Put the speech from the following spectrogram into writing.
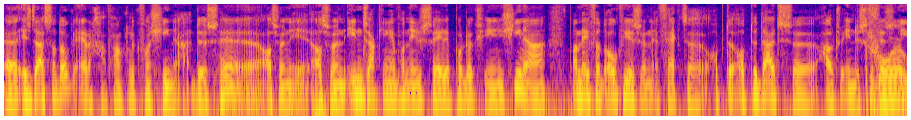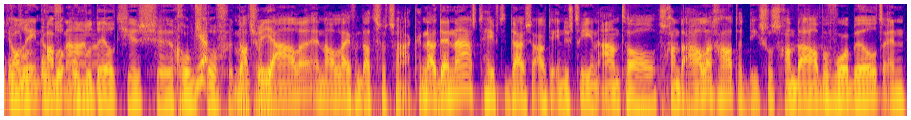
uh, is Duitsland ook erg afhankelijk van China. Dus hè, als, we een, als we een inzakking hebben van industriële productie in China, dan heeft dat ook weer zijn effecten op de, op de Duitse auto-industrie. Voor dus niet onder- alleen onder- afname. onderdeeltjes, uh, grondstoffen. Ja, materialen en allerlei van dat soort zaken. Nou, daarnaast heeft de Duitse auto-industrie een aantal schandalen gehad. Het dieselschandaal bijvoorbeeld. En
